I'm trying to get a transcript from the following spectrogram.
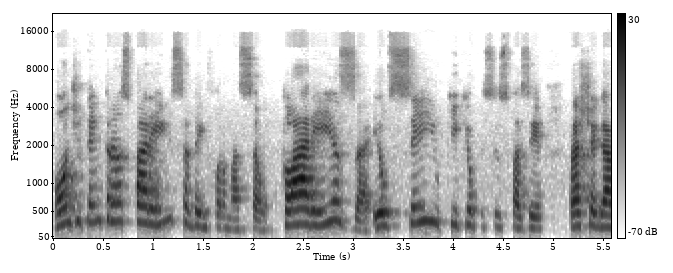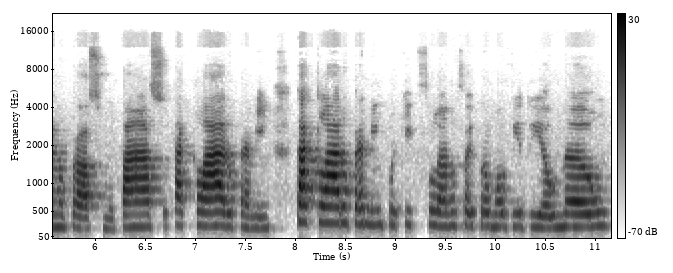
onde tem transparência da informação, clareza, eu sei o que, que eu preciso fazer para chegar no próximo passo, tá claro para mim, tá claro para mim por que fulano foi promovido e eu não,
